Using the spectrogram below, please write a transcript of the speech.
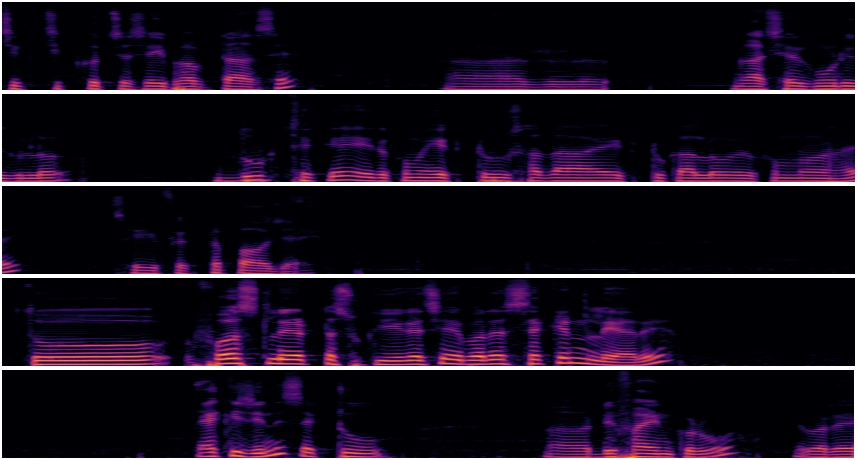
চিকচিক করছে সেই ভাবটা আসে আর গাছের গুঁড়িগুলো দূর থেকে এরকম একটু সাদা, একটু কালো এরকম মনে হয় সেই ইফেক্টটা পাওয়া যায়। তো ফার্স্ট লেয়ারটা শুকিয়ে গেছে, এবারে সেকেন্ড লেয়ারে একই জিনিস একটু ডিফাইন করব। এবারে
